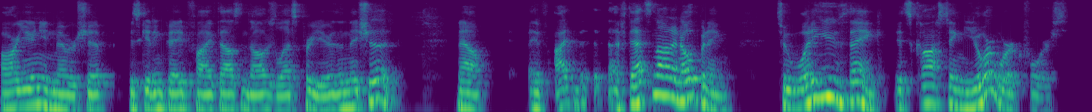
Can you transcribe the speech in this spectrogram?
our union membership is getting paid $5,000 less per year than they should. Now, if I if that's not an opening to what do you think it's costing your workforce,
